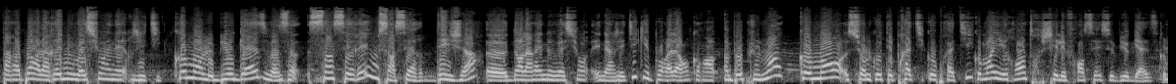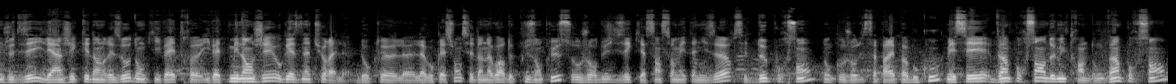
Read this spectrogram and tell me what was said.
par rapport à la rénovation énergétique. Comment le biogaz va s'insérer ou s'insère déjà euh, dans la rénovation énergétique? Et pour aller encore un, un peu plus loin, comment sur le côté pratico-pratique, comment il rentre chez les Français ce biogaz? Comme je disais, il est injecté dans le réseau donc il va être, il va être mélangé au gaz naturel. Donc la, la vocation, c'est d'en avoir de plus en plus. Aujourd'hui, je disais qu'il y a 500 méthaniseurs, c'est 2%. Donc aujourd'hui, ça paraît pas beaucoup, mais c'est 20% en 2030. Donc 20%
